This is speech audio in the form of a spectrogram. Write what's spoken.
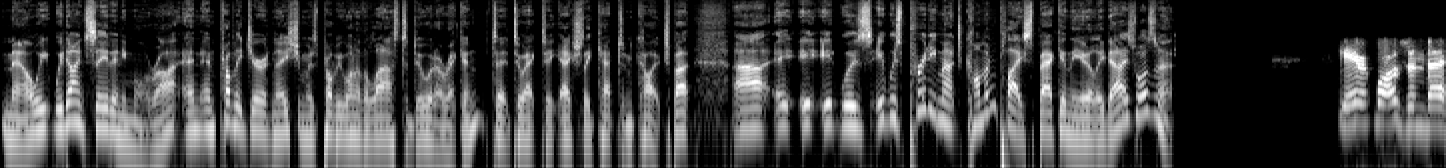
Mal, we, we don't see it anymore, right? And and probably Gerard Neesham was probably one of the last to do it, I reckon, to to act, to actually captain coach. But uh, it, it was it was pretty much commonplace back in the early days, wasn't it? Yeah, it was, and uh,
